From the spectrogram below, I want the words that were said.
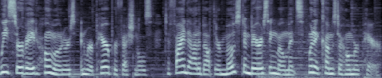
we surveyed homeowners and repair professionals to find out about their most embarrassing moments when it comes to home repair.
